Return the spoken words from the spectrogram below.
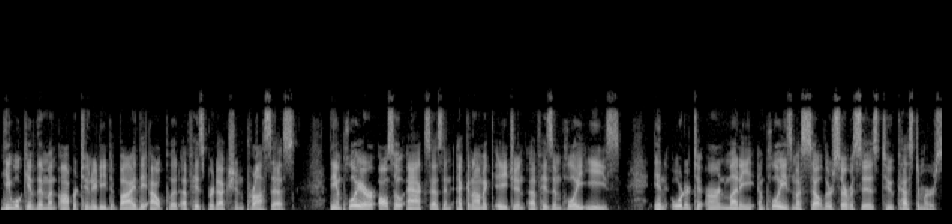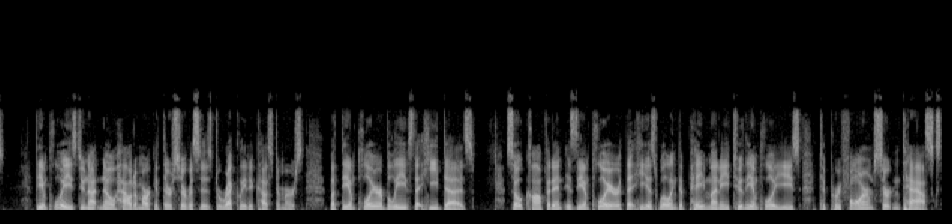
He will give them an opportunity to buy the output of his production process. The employer also acts as an economic agent of his employees. In order to earn money, employees must sell their services to customers. The employees do not know how to market their services directly to customers, but the employer believes that he does. So confident is the employer that he is willing to pay money to the employees to perform certain tasks,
